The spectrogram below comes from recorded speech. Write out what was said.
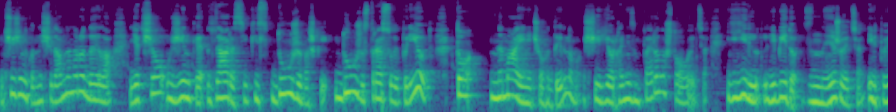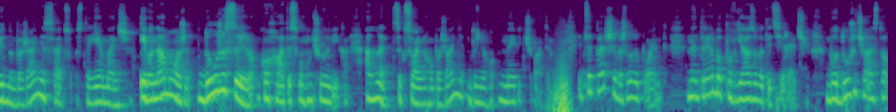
якщо жінка нещодавно народила, якщо у жінки зараз якийсь дуже важкий, дуже стресовий період, то немає нічого дивного, що її організм перелаштовується, її лібідо знижується, і відповідно бажання сексу стає менше. І вона може дуже сильно кохати свого чоловіка, але сексуального бажання до нього не відчувати. І це перший важливий поінт. Не треба пов'язувати ці речі, бо дуже часто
